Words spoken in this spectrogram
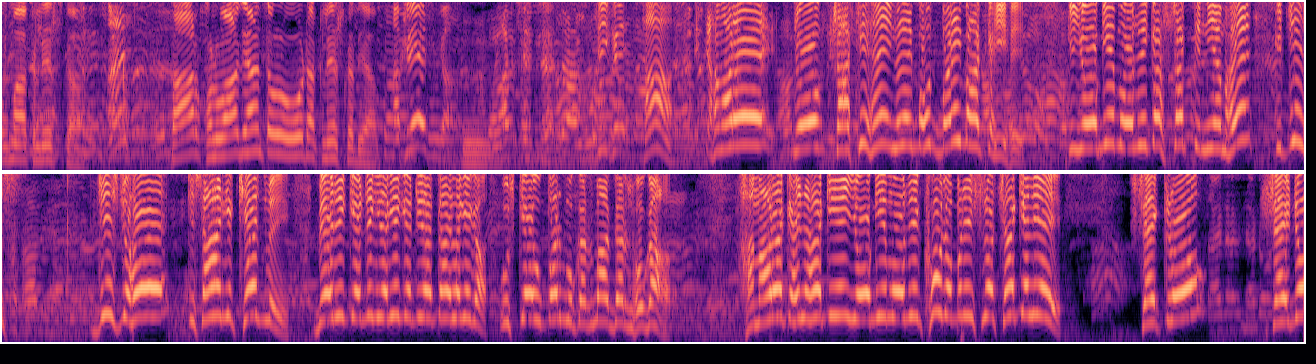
उमा अखिलेश का। हाँ? तार खुलवा दें तो वोट अखिलेश का दिया। अखिलेश का? अच्छा अच्छा। ठीक है हाँ हमारे जो साथी हैं इन्होंने एक बहुत बड़ी बात कही है कि योगी मोदी का सख्त नियम है कि जिस जिस जो है किसान के खेत में बैरिकेडिंग लगी कटिंग लगेगा उसके ऊपर मुकदमा दर्ज होगा। हमारा कहना है कि योगी मोदी खुद अपनी सुरक्षा के लिए सैकड़ों शैडो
